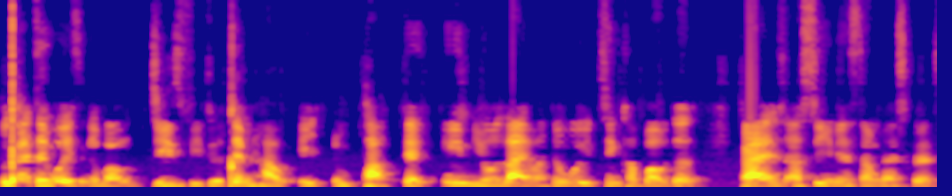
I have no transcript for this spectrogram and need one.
So guys, tell me what you think about this video. Tell me how it impacted in your life and tell me what you think about that. Guys, I'll see you next time, guys. Guys.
